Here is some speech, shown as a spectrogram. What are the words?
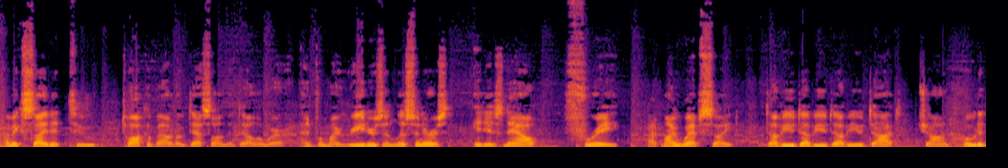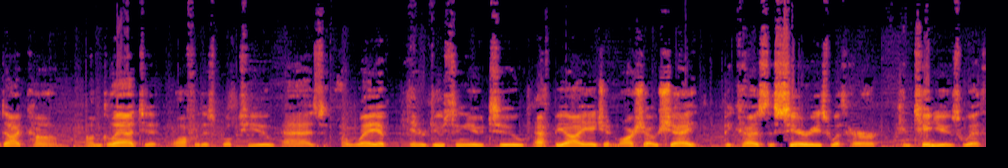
I'm excited to talk about Odessa on the Delaware, and for my readers and listeners, it is now free at my website, www.johnhoda.com. I'm glad to offer this book to you as a way of introducing you to FBI agent Marcia O'Shea because the series with her continues with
